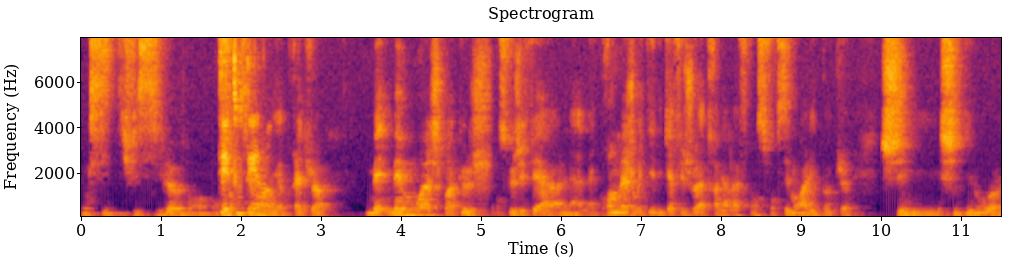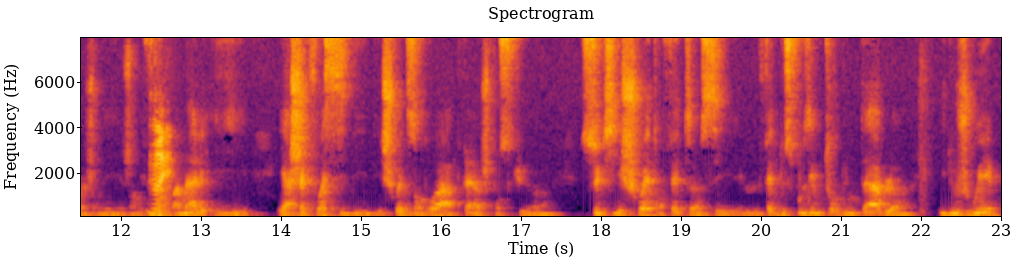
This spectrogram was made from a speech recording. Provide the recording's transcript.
donc c'est difficile euh, d'en d'en T'es tout terrain. Et après, tu vois, mais même moi, je crois que je pense que j'ai fait à la, la grande majorité des cafés-jeux à travers la France. Forcément, à l'époque, euh, chez, chez Yellow, euh, j'en ai, j'en ai fait Ouais. pas mal. Et, et à chaque fois, c'est des, des chouettes endroits. Après, euh, je pense que euh, ce qui est chouette, en fait, euh, c'est le fait de se poser autour d'une table et de jouer.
